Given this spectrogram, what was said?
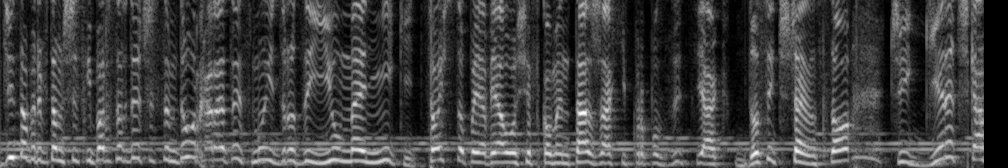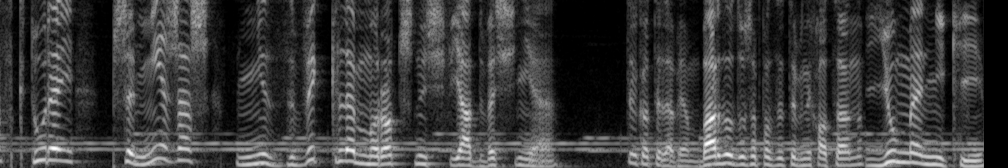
Dzień dobry, witam wszystkich bardzo serdecznie, jestem Durhar, a to jest moi drodzy Jumeniki. Coś, co pojawiało się w komentarzach i propozycjach dosyć często, czyli giereczka, w której przemierzasz niezwykle mroczny świat we śnie. Tylko tyle wiem. Bardzo dużo pozytywnych ocen. Jumeniki.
